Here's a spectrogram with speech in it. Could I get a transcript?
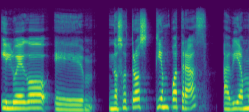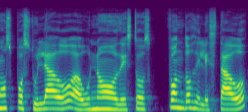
y luego eh, nosotros tiempo atrás habíamos postulado a uno de estos fondos del Estado,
